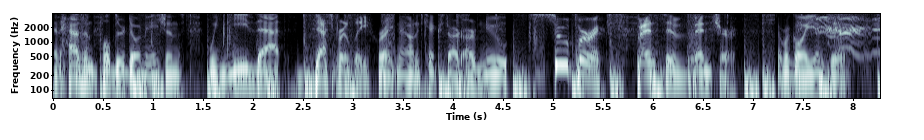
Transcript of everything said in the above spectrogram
and hasn't pulled their donations. We need that desperately right now to kickstart our new super expensive venture that we're going into.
